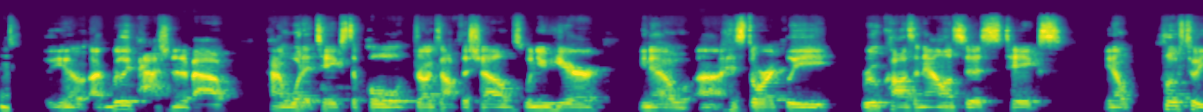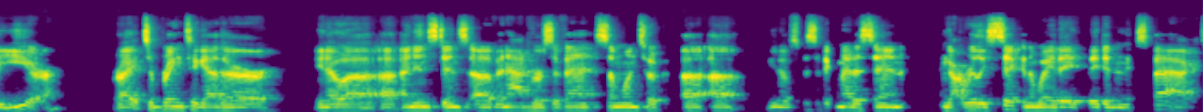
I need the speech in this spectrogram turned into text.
you know, I'm really passionate about kind of what it takes to pull drugs off the shelves. When you hear, you know, uh, historically root cause analysis takes, you know, close to a year right? To bring together, you know, uh, uh, an instance of an adverse event. Someone took a, a, you know specific medicine and got really sick in a way they they didn't expect,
